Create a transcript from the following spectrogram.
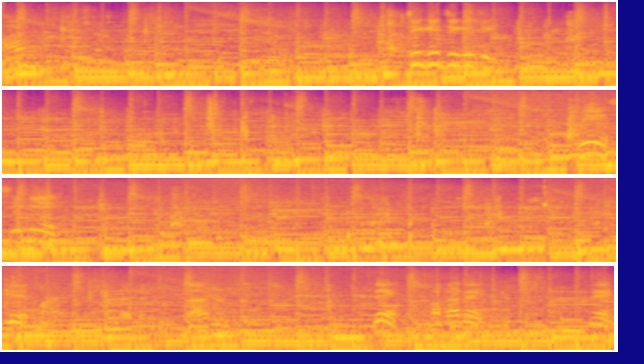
mana? Cik cik cik nih sini. Iya, yeah bukan. Nih, makan nih. Nih.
